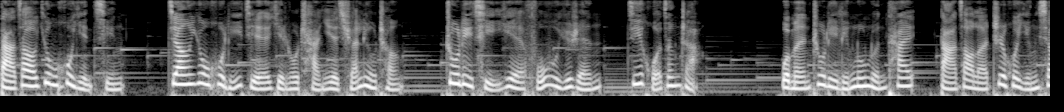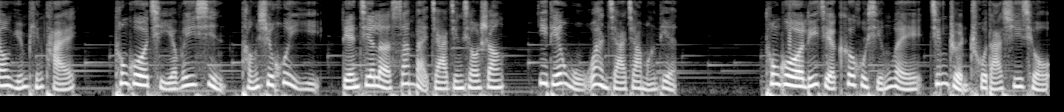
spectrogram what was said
打造用户引擎，将用户理解引入产业全流程，助力企业服务于人，激活增长。我们助力玲珑轮胎打造了智慧营销云平台，通过企业微信、腾讯会议，连接了三百家经销商、一点五万家加盟店。通过理解客户行为，精准触达需求，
